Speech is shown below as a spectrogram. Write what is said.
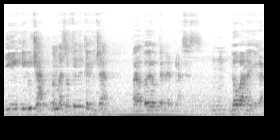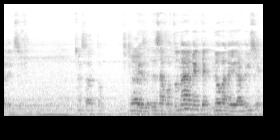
Y, y luchar, los maestros tienen que luchar para poder obtener plazas. No van a llegar del cielo. Exacto. Des- desafortunadamente no van a llegar del cielo.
